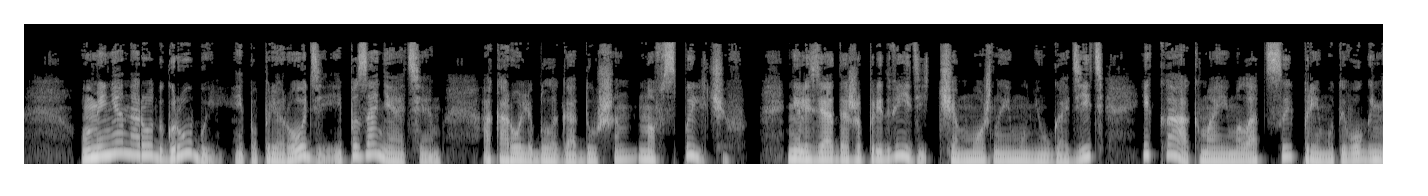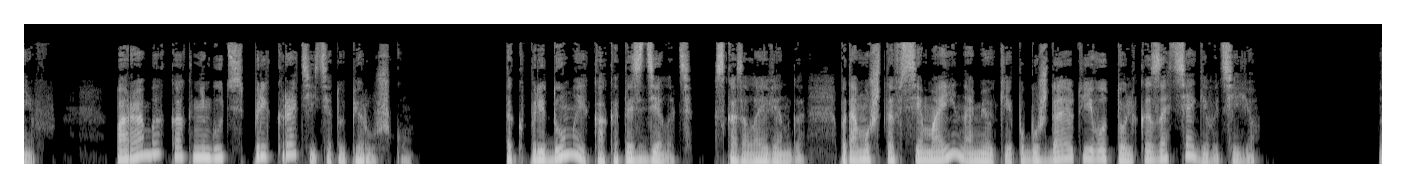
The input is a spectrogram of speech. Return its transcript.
«У меня народ грубый и по природе, и по занятиям, а король благодушен, но вспыльчив. Нельзя даже предвидеть, чем можно ему не угодить и как мои молодцы примут его гнев. Пора бы как-нибудь прекратить эту пирушку. «Так придумай, как это сделать», — сказала Эвенга, «потому что все мои намеки побуждают его только затягивать ее».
